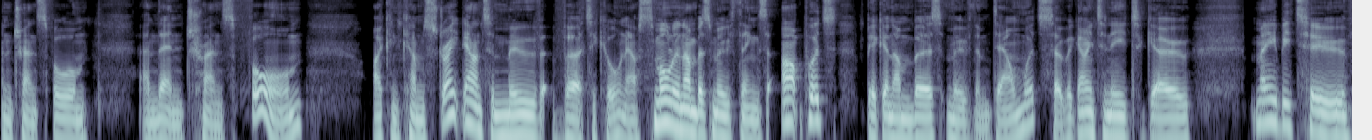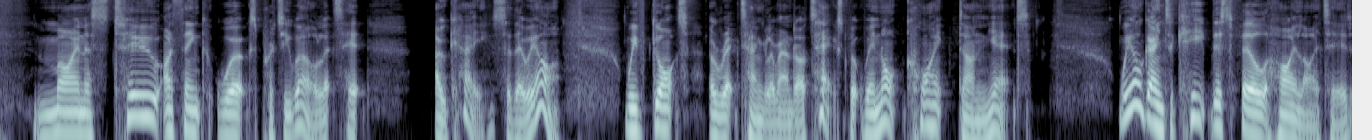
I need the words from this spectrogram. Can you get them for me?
and transform, and then transform, I can come straight down to move vertical. Now, smaller numbers move things upwards, bigger numbers move them downwards. So we're going to need to go maybe to minus two, I think works pretty well. Let's hit OK. So there we are. We've got a rectangle around our text, but we're not quite done yet. We are going to keep this fill highlighted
